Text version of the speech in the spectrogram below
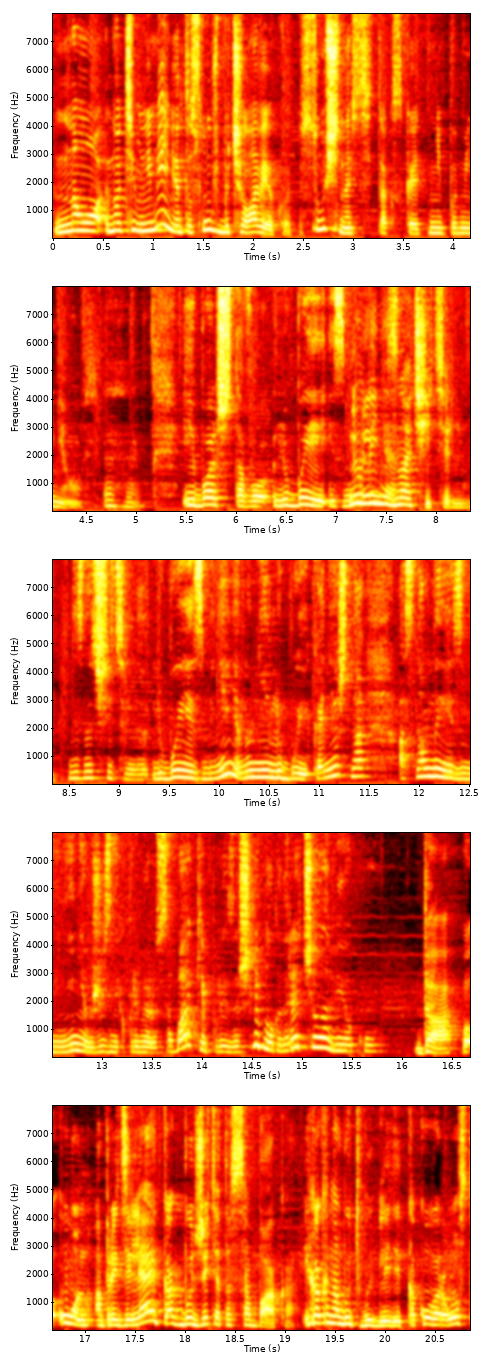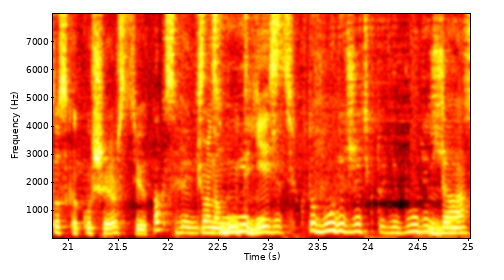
Но, но тем не менее, это служба человеку. Сущность, так сказать, не поменялась. Угу. И больше того, любые изменения... Ну или незначительно. Незначительно. Любые изменения, ну не любые, конечно, основные изменения в жизни, к примеру, собаки произошли благодаря человеку. Да, он определяет, как будет жить эта собака. И как она будет выглядеть, какого роста, с какой шерстью. Как себя вести, что она будет, будет есть. Кто будет жить, кто не будет да. жить.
